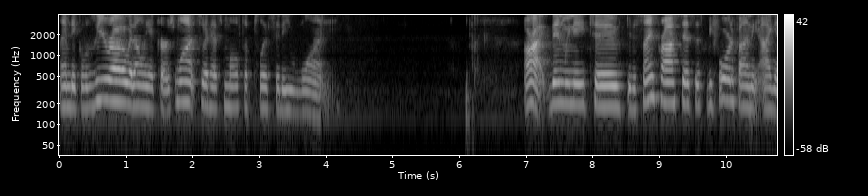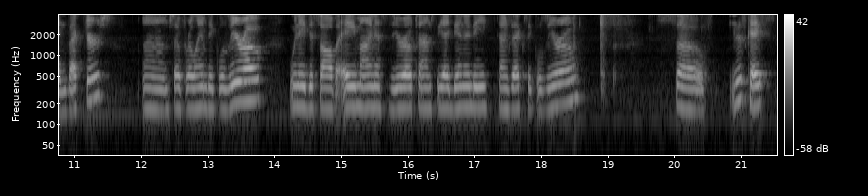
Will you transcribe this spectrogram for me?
Lambda equals 0, it only occurs once, so it has multiplicity 1. All right, then we need to do the same process as before to find the eigenvectors. Um, so for lambda equals 0, we need to solve a minus 0 times the identity times x equals 0. So in this case,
